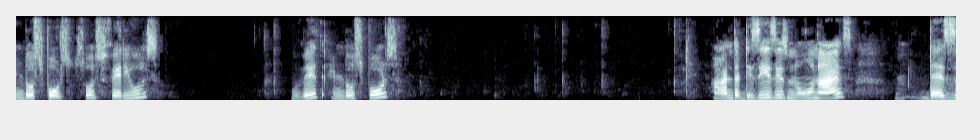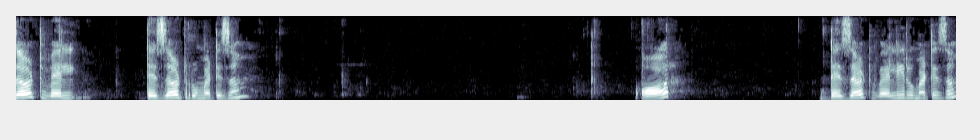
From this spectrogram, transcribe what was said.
endospores. So spherules with endospores. And the disease is known as desert well desert rheumatism. Or desert valley rheumatism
